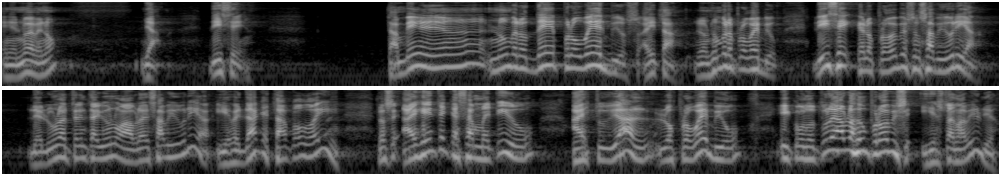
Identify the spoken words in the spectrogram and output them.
En el 9, ¿no? Ya. Dice, también el número de proverbios, ahí está, los números de proverbios. Dice que los proverbios son sabiduría. Del 1 al 31 habla de sabiduría. Y es verdad que está todo ahí. Entonces, hay gente que se han metido a estudiar los proverbios. Y cuando tú le hablas de un proverbio, y eso está en la Biblia.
